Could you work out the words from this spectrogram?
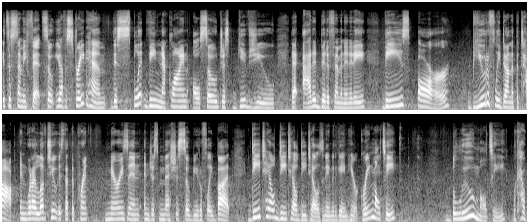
it's a semi-fit. So you have a straight hem. This split V neckline also just gives you that added bit of femininity. These are beautifully done at the top. And what I love too is that the print marries in and just meshes so beautifully. But detail, detail, detail is the name of the game here. Green multi, blue multi. Look how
